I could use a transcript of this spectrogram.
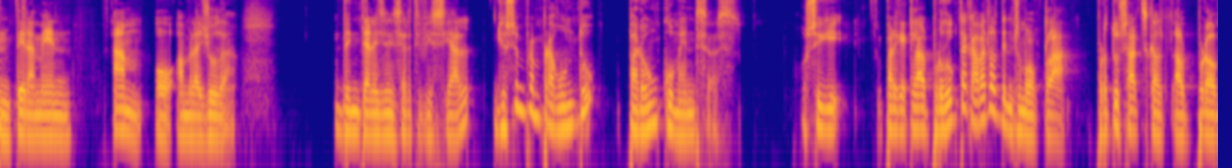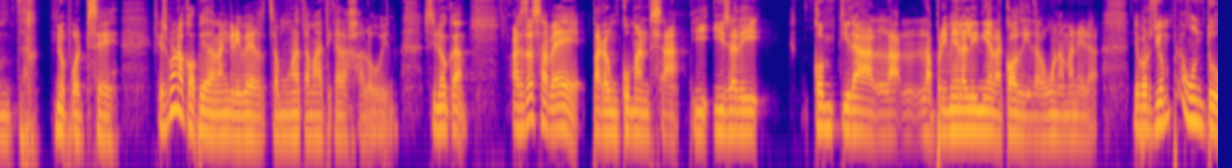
enterament amb o amb l'ajuda d'intel·ligència artificial, jo sempre em pregunto per on comences. O sigui, perquè clar, el producte acabat el tens molt clar, però tu saps que el, el prompt no pot ser fes-me una còpia de l'Angry Birds amb una temàtica de Halloween, sinó que has de saber per on començar i, i és a dir, com tirar la, la primera línia de codi d'alguna manera. Llavors jo em pregunto,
